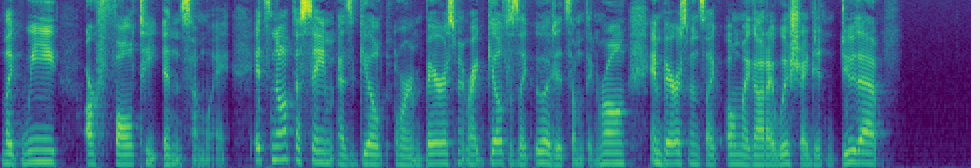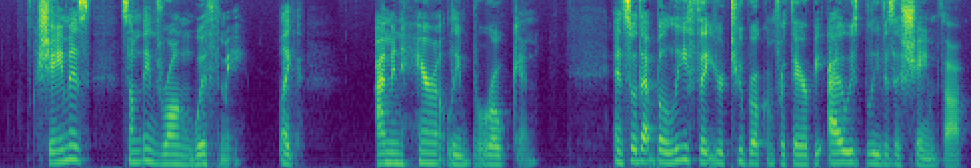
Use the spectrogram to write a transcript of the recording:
Like we are faulty in some way. It's not the same as guilt or embarrassment, right? Guilt is like, oh, I did something wrong. Embarrassment's like, oh my God, I wish I didn't do that. Shame is something's wrong with me. Like I'm inherently broken. And so that belief that you're too broken for therapy, I always believe is a shame thought.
